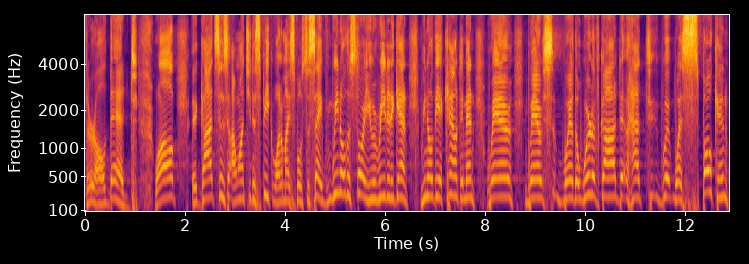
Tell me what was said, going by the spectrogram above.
they're all dead. Well, uh, God says, I want you to speak. What am I supposed to say? We know the story. You read it again. We know the account, amen, where where where the word of God had to, was spoken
